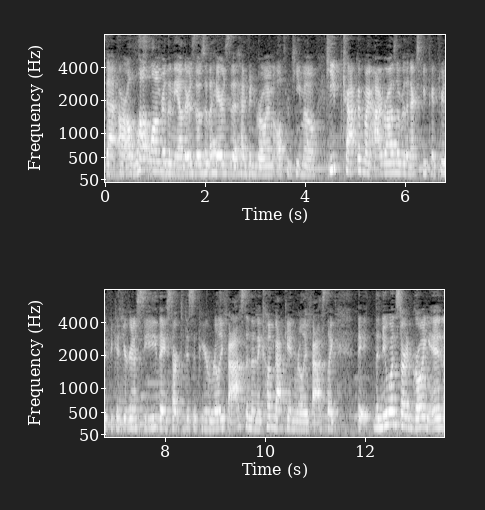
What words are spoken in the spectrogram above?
that are a lot longer than the others. Those are the hairs that had been growing all through chemo. Keep track of my eyebrows over the next few pictures because you're gonna see they start to disappear really fast and then they come back in really fast. Like they, the new ones started growing in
